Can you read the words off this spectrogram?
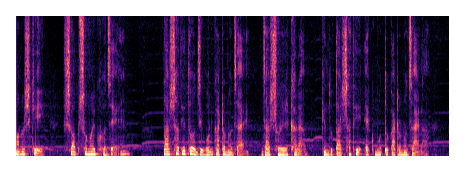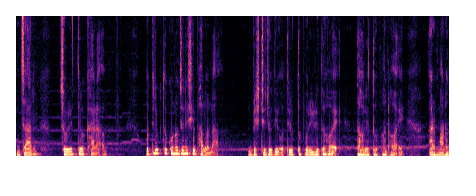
মানুষকে সব সময় খোঁজে। তার সাথে তো জীবন কাটানো যায়, যার শরীর খারাপ, কিন্তু তার সাথে এক মুহূর্ত কাটানো যায় না, যার চরিত্র খারাপ, অতিরিক্ত কোনো জিনিসই ভালো না। বৃষ্টি যদি অতিরিক্ত পরিণত হয়, তাহলে তুফান হয়। আর মানুষ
